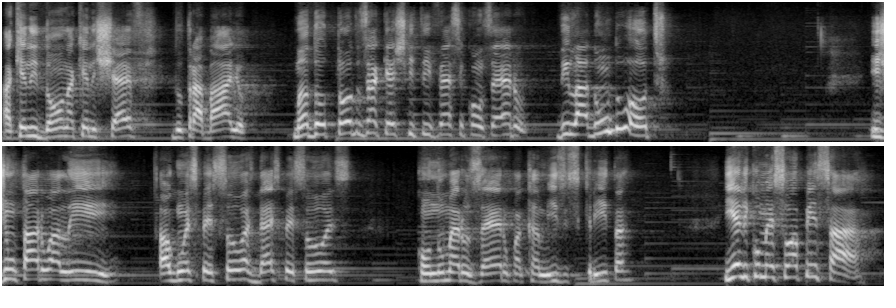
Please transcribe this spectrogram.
aquele dono, aquele chefe do trabalho mandou todos aqueles que tivessem com zero de lado um do outro. E juntaram ali algumas pessoas, dez pessoas, com o número zero, com a camisa escrita. E ele começou a pensar:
